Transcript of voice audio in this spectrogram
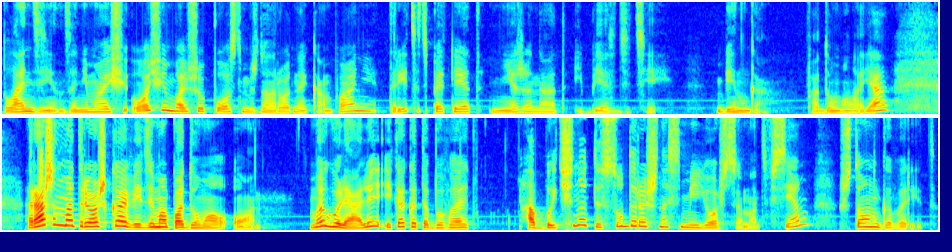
блондин, занимающий очень большой пост в международной компании, 35 лет, не женат и без детей. Бинго, подумала я. Рашен матрешка, видимо, подумал он. Мы гуляли, и как это бывает обычно, ты судорожно смеешься над всем, что он говорит.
